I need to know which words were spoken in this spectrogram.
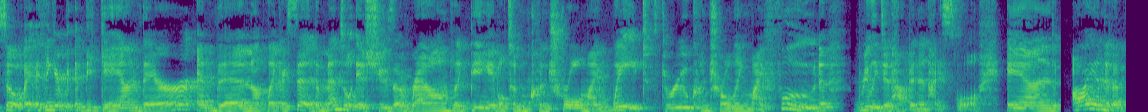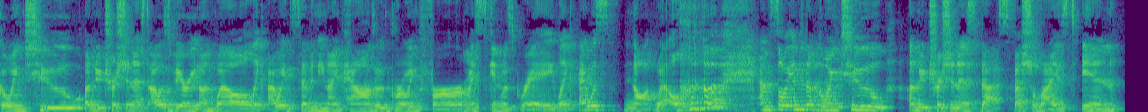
So I, I think it, it, began there, and then, like I said, the mental issues around like being able to control my weight through controlling my food really did happen in high school. And I ended up going to a nutritionist. I was very unwell. Like, I weighed 79 pounds. I was growing fur. My skin was gray. Like, I was not well. and so I ended up going to a nutritionist that specialized in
